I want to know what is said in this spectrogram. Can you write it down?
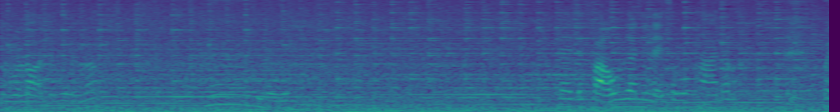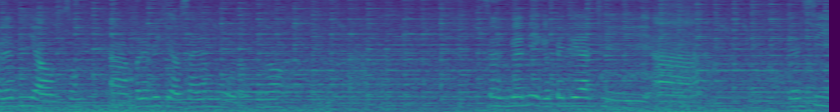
ยังบ่รอดนะพี่น้องเนาะพี่น้องได้แต่เฝ้าเพื่อนนี่แหละสมุพาเนาะไม่ได้ไปเที่ยวสงอ่าไม่ได้ไปเที่ยวไซน้ำหมูหรอกพี่น้องส่วนเดือนนี้ก็เป็นเดือนที่อ่าเดือนสี่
